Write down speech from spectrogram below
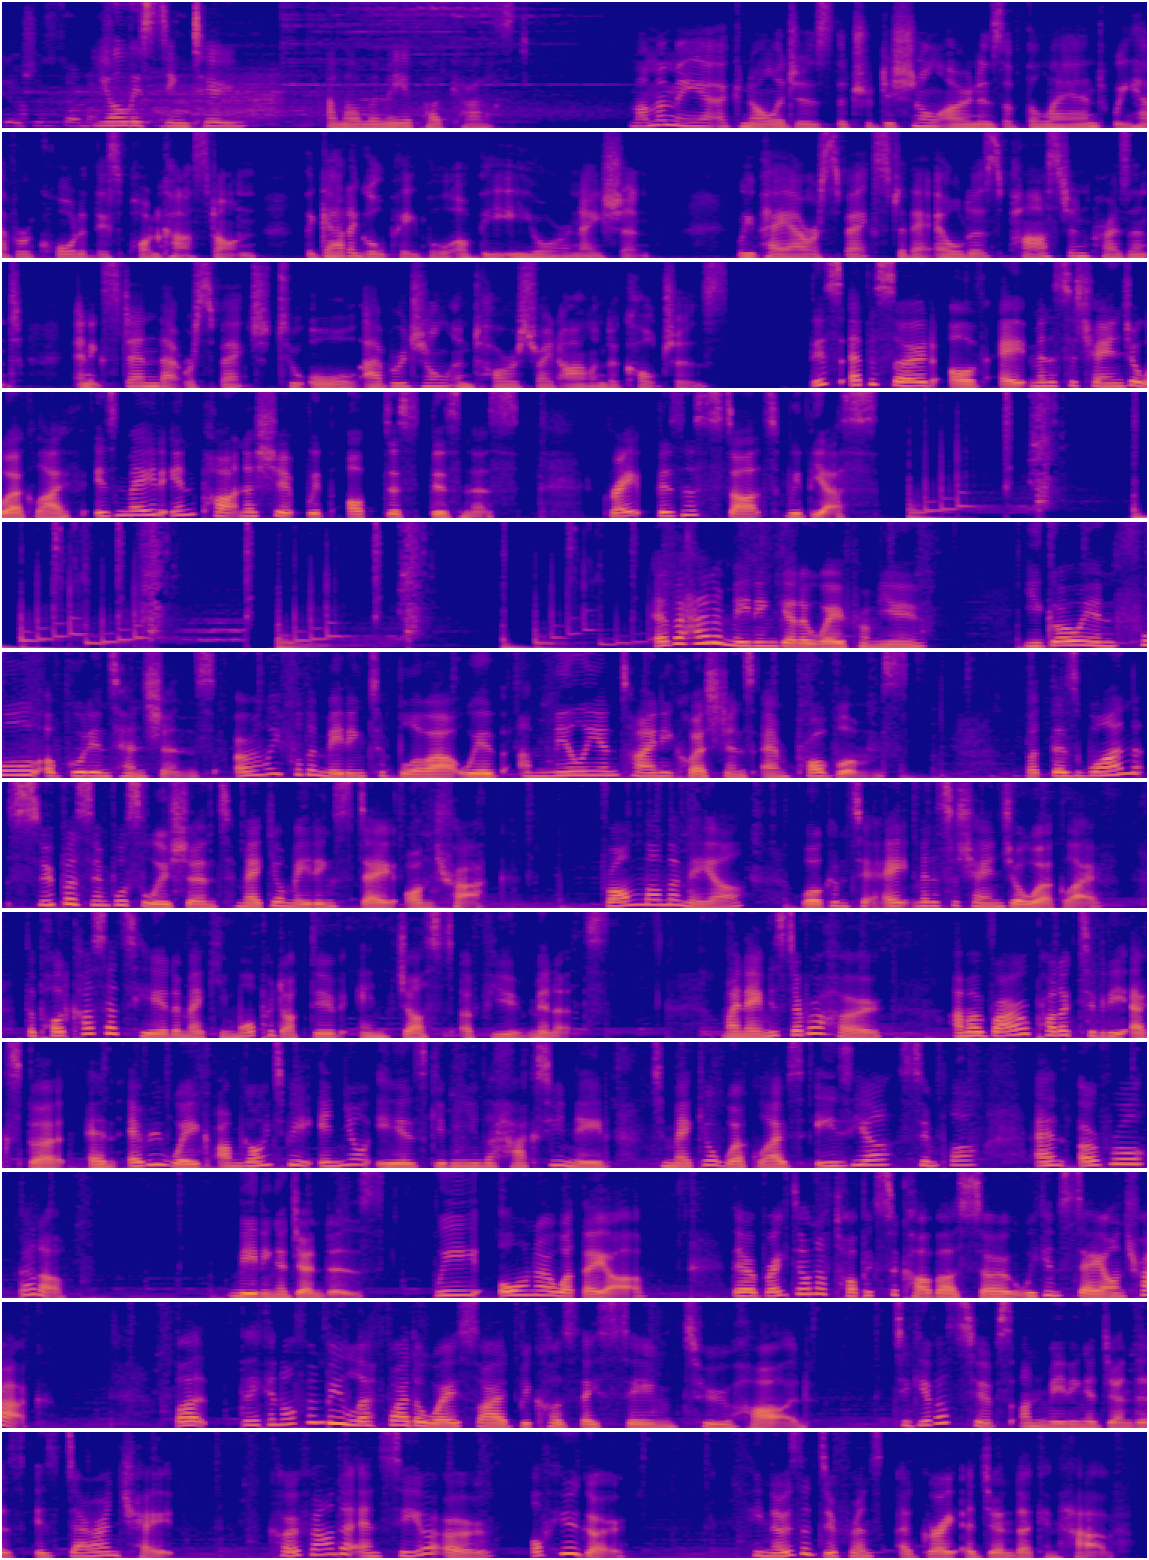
There's just so much. You're listening to a Mamamia podcast. Mamamia acknowledges the traditional owners of the land we have recorded this podcast on, the Gadigal people of the Eora Nation. We pay our respects to their elders, past and present, and extend that respect to all Aboriginal and Torres Strait Islander cultures. This episode of 8 Minutes to Change Your Work Life is made in partnership with Optus Business. Great business starts with yes. Ever had a meeting get away from you? You go in full of good intentions, only for the meeting to blow out with a million tiny questions and problems. But there's one super simple solution to make your meeting stay on track. From Mamamia, welcome to 8 Minutes to Change Your Work Life, the podcast that's here to make you more productive in just a few minutes. My name is Deborah Ho. I'm a viral productivity expert, and every week I'm going to be in your ears giving you the hacks you need to make your work lives easier, simpler, and overall better. Meeting agendas. We all know what they are. They're a breakdown of topics to cover so we can stay on track. But they can often be left by the wayside because they seem too hard. To give us tips on meeting agendas is Darren Chait, co founder and COO of Hugo. He knows the difference a great agenda can have.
